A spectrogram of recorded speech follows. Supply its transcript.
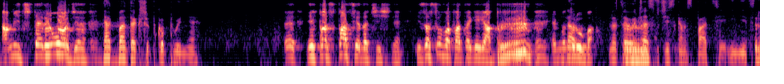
A mi cztery łodzie. Jak pan tak szybko płynie? E, Niech pan spację naciśnie. I zasuwa pan tak jak ja. Brrr, jak motoruba. No cały czas wciskam spację i nic tam...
